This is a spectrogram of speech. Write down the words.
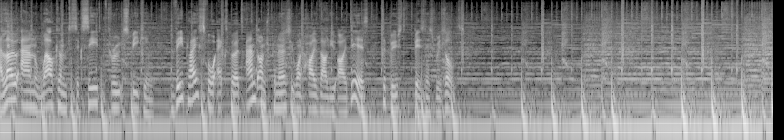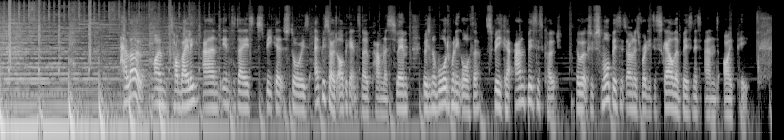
Hello and welcome to Succeed Through Speaking, the place for experts and entrepreneurs who want high value ideas to boost business results. Hello, I'm Tom Bailey, and in today's Speaker Stories episode, I'll be getting to know Pamela Slim, who's an award winning author, speaker, and business coach who works with small business owners ready to scale their business and IP.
